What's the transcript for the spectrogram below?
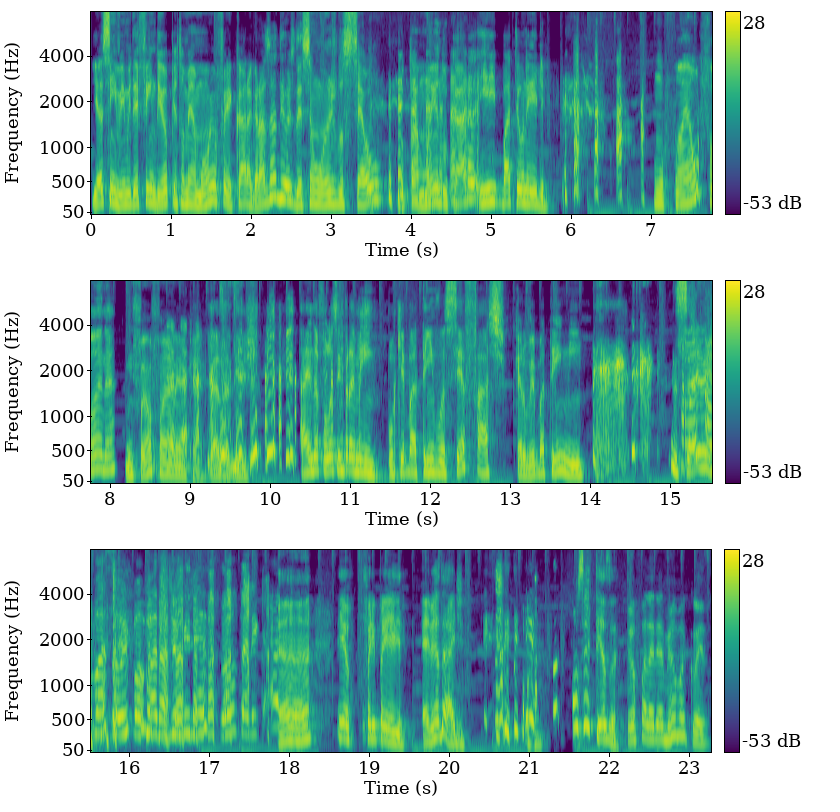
E assim, veio me defender, apertou minha mão e eu falei, cara, graças a Deus, desceu um anjo do céu do tamanho do cara e bateu nele. Um fã é um fã, né? Um fã é um fã, né, cara? Graças a Deus. Ainda falou assim pra mim, porque bater em você é fácil. Quero ver bater em mim. Sério? Uma salvação em formato de humilhação, tá ligado? Aham. Eu falei pra ele, é verdade. Porra, com certeza. Eu falaria a mesma coisa.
